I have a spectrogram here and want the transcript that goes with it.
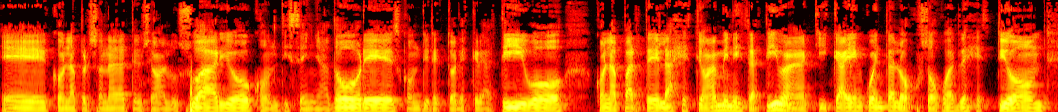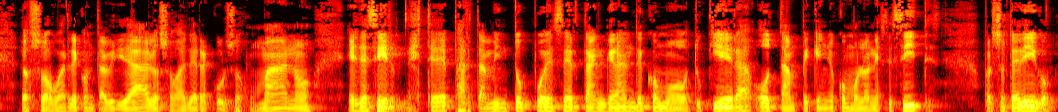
eh, con la persona de atención al usuario, con diseñadores, con directores creativos, con la parte de la gestión administrativa. Aquí cae en cuenta los softwares de gestión, los softwares de contabilidad, los softwares de recursos humanos. Es decir, este departamento puede ser tan grande como tú quieras o tan pequeño como lo necesites. Por eso te digo,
